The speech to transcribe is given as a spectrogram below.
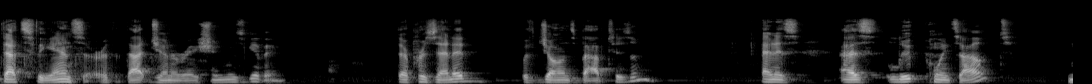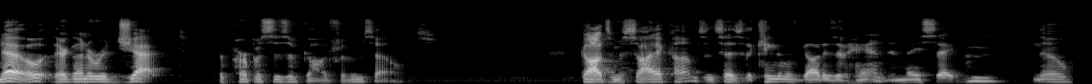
That's the answer that that generation was giving. They're presented with John's baptism. And as, as Luke points out, no, they're going to reject the purposes of God for themselves. God's Messiah comes and says, The kingdom of God is at hand. And they say, hmm, No.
